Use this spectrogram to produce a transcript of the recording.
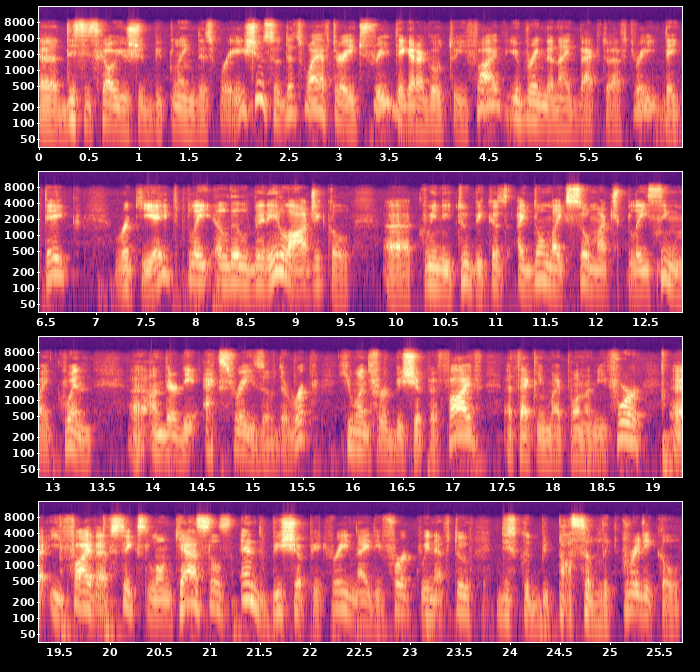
uh, this is how you should be playing this variation. So that's why after h3, they gotta go to e5. You bring the knight back to f3. They take rook e8, play a little bit illogical uh, queen e2 because I don't like so much placing my queen uh, under the x-rays of the rook. He went for bishop f5, attacking my pawn on e4, uh, e5, f6, long castles, and bishop e3, knight e4, queen f2. This could be possibly critical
